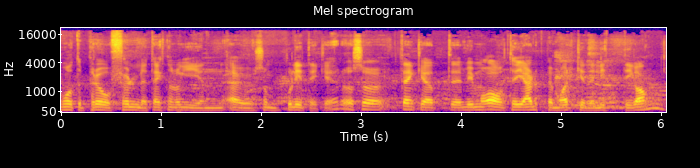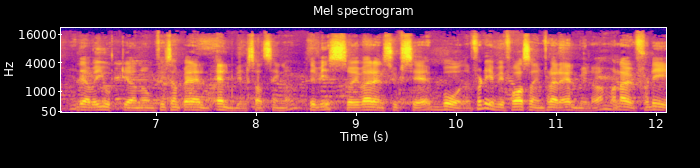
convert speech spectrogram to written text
måte prøve å følge teknologien òg som politiker. Og så tenker jeg at vi må av og til hjelpe markedet litt i gang. Det har vi gjort gjennom f.eks. El elbilsatsinga. Det viser seg å være en suksess både fordi vi faser inn flere elbiler, men òg fordi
